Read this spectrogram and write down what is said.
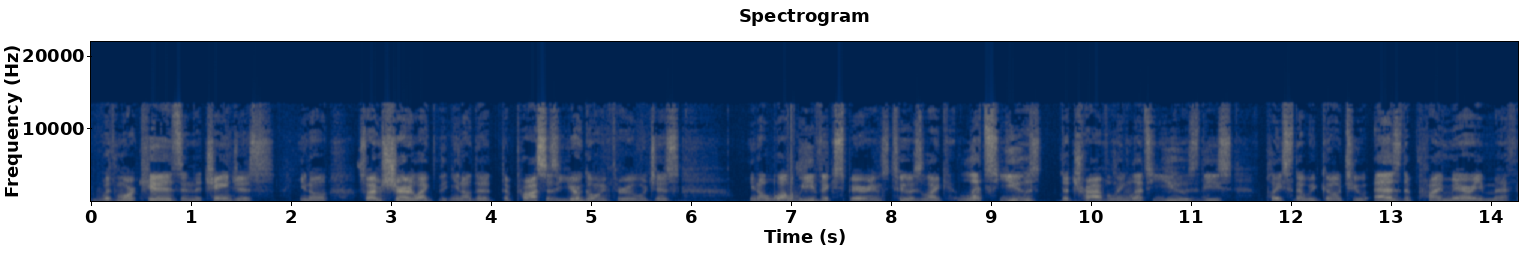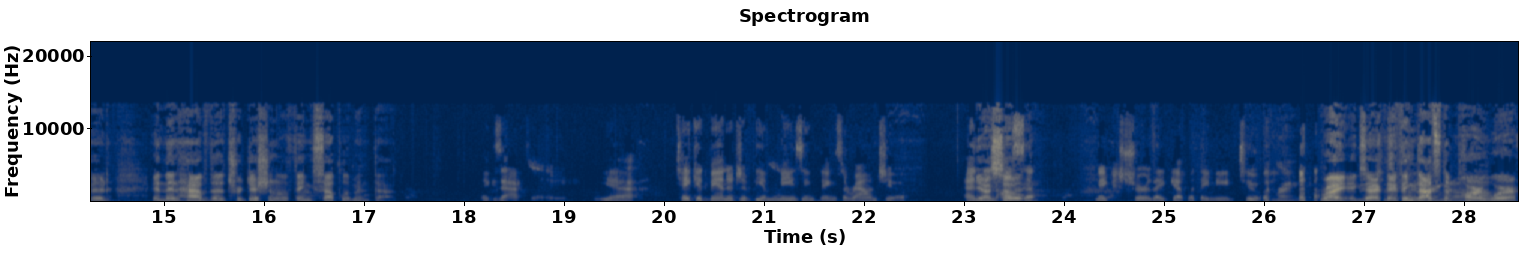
with more kids and the changes, you know, so I'm sure like, you know, the, the process you're going through, which is, you know, what we've experienced too is like, let's use the traveling, let's use these places that we go to as the primary method and then have the traditional thing supplement that. Exactly. Yeah. Take advantage of the amazing things around you. And Yeah, then so- also make sure they get what they need too. Right. Right, exactly. I think that's the figuring it all part where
